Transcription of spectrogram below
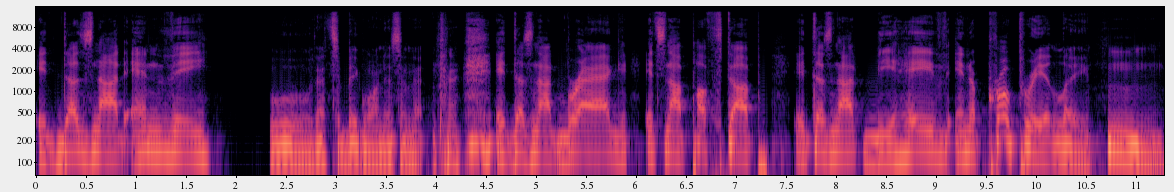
it does not envy Ooh, that's a big one, isn't it? it does not brag. It's not puffed up. It does not behave inappropriately. Hmm.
